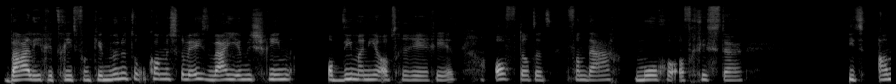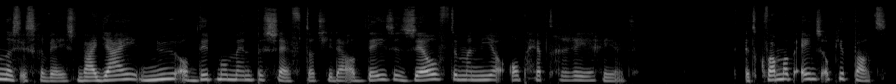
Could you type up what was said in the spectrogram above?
Bali-retreat van Kim Munnekom is geweest, waar je misschien op die manier op gereageerd. Of dat het vandaag, morgen of gisteren iets anders is geweest. Waar jij nu op dit moment beseft dat je daar op dezezelfde manier op hebt gereageerd. Het kwam opeens op je pad.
